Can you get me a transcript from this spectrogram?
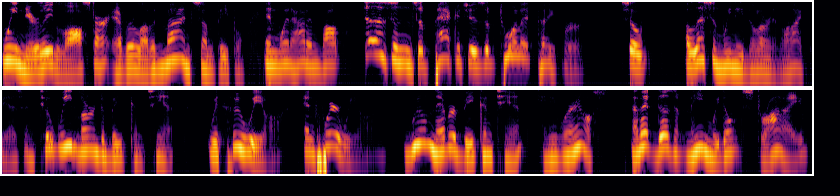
We nearly lost our ever loving minds, some people, and went out and bought dozens of packages of toilet paper. So, a lesson we need to learn in life is until we learn to be content with who we are and where we are, we'll never be content anywhere else. Now, that doesn't mean we don't strive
